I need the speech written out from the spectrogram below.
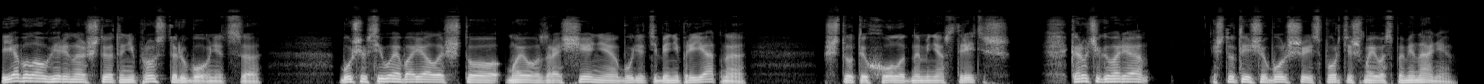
Я была уверена, что это не просто любовница. Больше всего я боялась, что мое возвращение будет тебе неприятно, что ты холодно меня встретишь. Короче говоря, что ты еще больше испортишь мои воспоминания.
